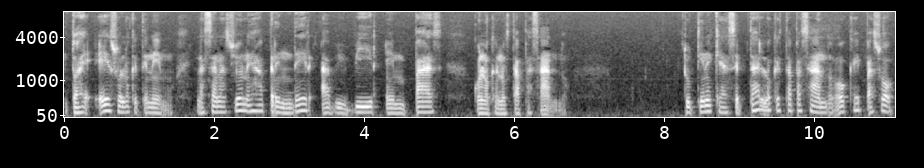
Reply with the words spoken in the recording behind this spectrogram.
Entonces eso es lo que tenemos. La sanación es aprender a vivir en paz con lo que nos está pasando. Tú tienes que aceptar lo que está pasando. Ok, pasó.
